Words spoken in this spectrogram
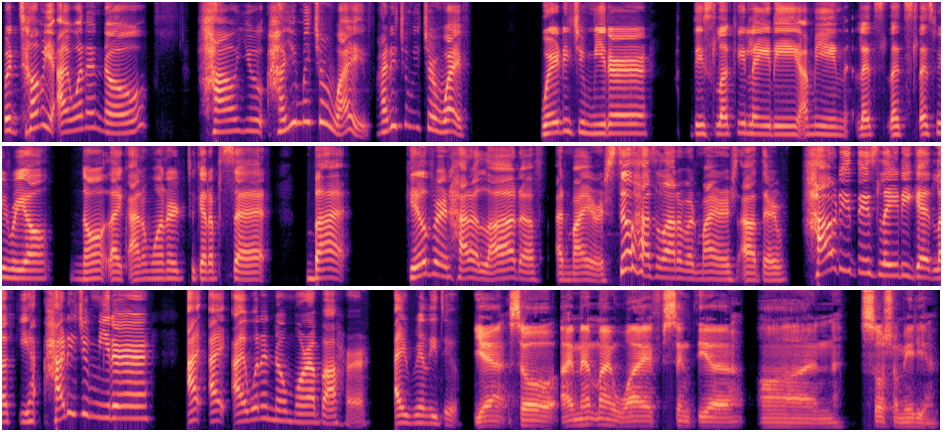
But tell me, I want to know how you how you met your wife. How did you meet your wife? Where did you meet her? This lucky lady. I mean, let's let's let's be real. No, like I don't want her to get upset, but Gilbert had a lot of admirers, still has a lot of admirers out there. How did this lady get lucky? How did you meet her? I I, I want to know more about her. I really do. yeah. So I met my wife, Cynthia, on social media.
